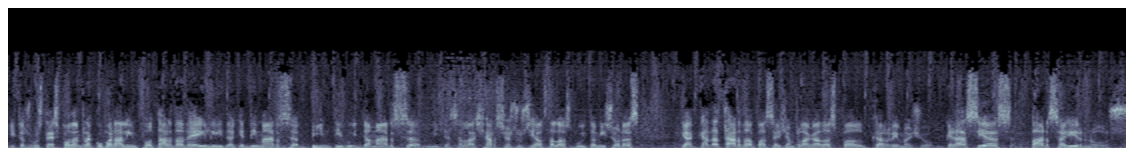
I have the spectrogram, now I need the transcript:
I tots vostès poden recuperar l'Infotarda Daily d'aquest dimarts 28 de març mitjançant les xarxes socials de les 8 emissores que cada tarda passegen plegades pel carrer Major. Gràcies per seguir-nos.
